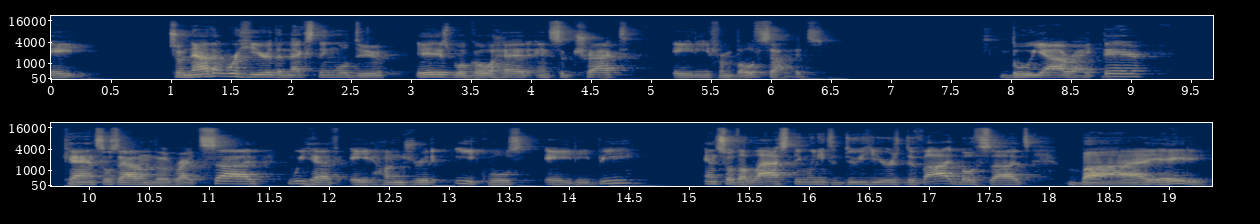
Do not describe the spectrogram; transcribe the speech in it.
80. So now that we're here, the next thing we'll do is we'll go ahead and subtract 80 from both sides. Booyah right there. Cancels out on the right side. We have 800 equals 80b. And so the last thing we need to do here is divide both sides by 80.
